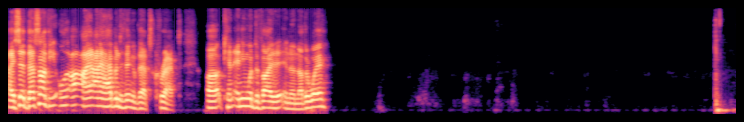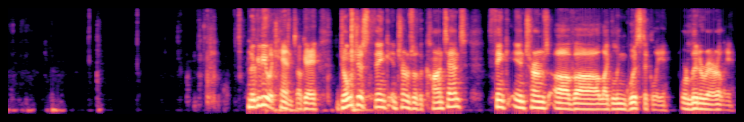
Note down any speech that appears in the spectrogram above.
I said that's not the only. I, I happen to think that that's correct. Uh, can anyone divide it in another way? And I'll give you a hint. Okay, don't just think in terms of the content. Think in terms of uh, like linguistically or literarily.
